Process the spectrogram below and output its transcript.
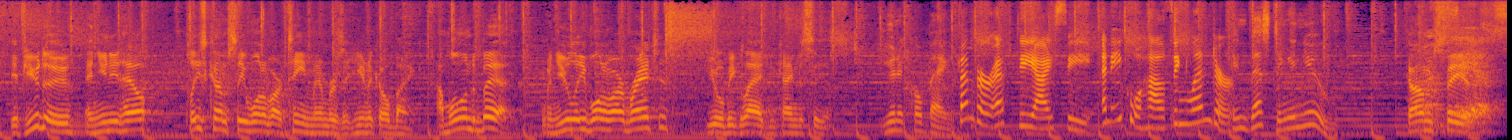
If you do and you need help, please come see one of our team members at Unico Bank. I'm willing to bet when you leave one of our branches, you will be glad you came to see us. Unico Bank. Member FDIC, an equal housing lender. Investing in you. Come see us.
